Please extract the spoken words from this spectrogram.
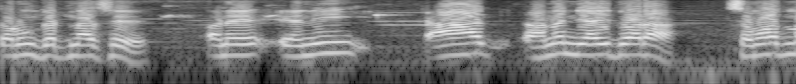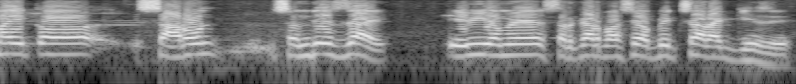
કરુણ ઘટના છે. અને એની આ, આના ન્યાય દ્વારા સમાજમાં એક સારો સંદેશ જાય એવી અમે સરકાર પાસે અપેક્ષા રાખીએ છીએ.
